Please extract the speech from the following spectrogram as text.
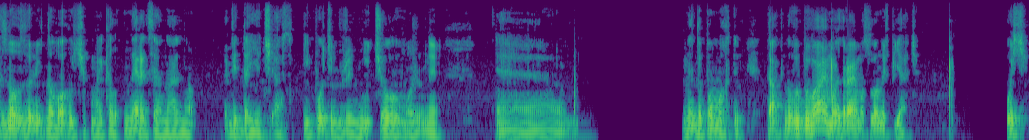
Знову зверніть на увагу, що Майкл нераціонально віддає час. І потім вже нічого може не, е, не допомогти. Так, ну вибиваємо і граємо слон f5. Ось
